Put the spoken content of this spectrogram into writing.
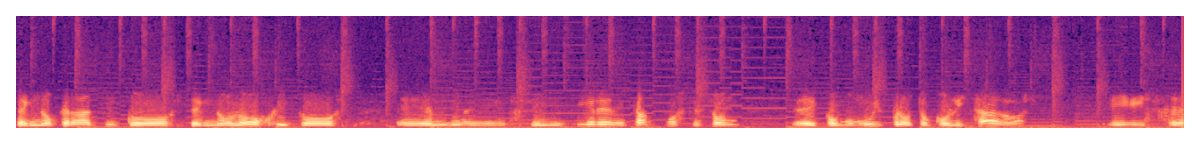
tecnocráticos, tecnológicos, eh, si quiere, de campos que son eh, como muy protocolizados y se,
